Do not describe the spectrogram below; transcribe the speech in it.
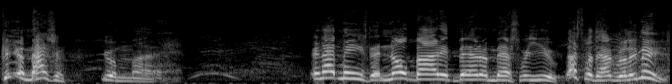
can you imagine? You're mine. And that means that nobody better mess with you. That's what that really means.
